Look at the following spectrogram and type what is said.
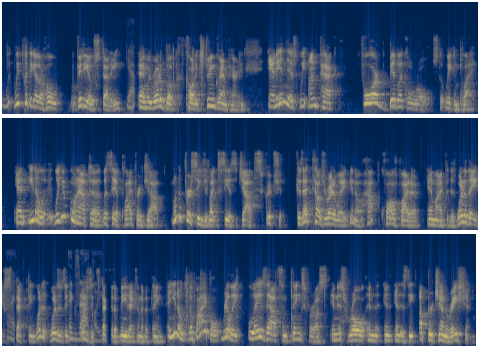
we, we put together a whole video study yep. and we wrote a book called Extreme Grandparenting. And in this, we unpack four biblical roles that we can play. And, you know, when you're going out to, let's say, apply for a job, one of the first things you'd like to see is a job description because that tells you right away, you know, how qualified am I for this? What are they expecting? Right. What, what, is it, exactly. what is expected of me? That kind of a thing. And, you know, the Bible really lays out some things for us in this role in the, in, in, is the upper generation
